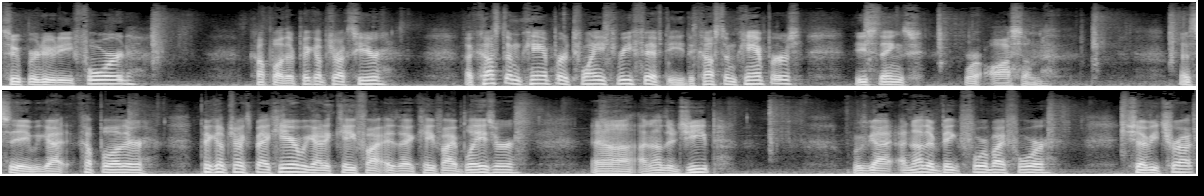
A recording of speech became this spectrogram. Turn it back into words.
Super Duty Ford. A couple other pickup trucks here a custom camper 2350 the custom campers these things were awesome let's see we got a couple other pickup trucks back here we got a k5 is that a k5 blazer uh, another jeep we've got another big 4x4 chevy truck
